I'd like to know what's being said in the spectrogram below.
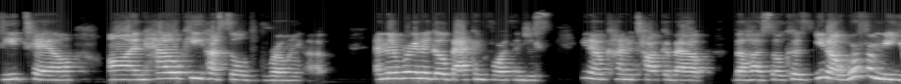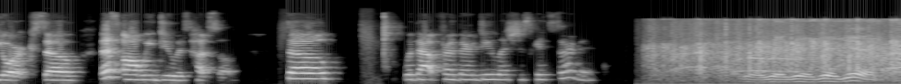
detail on how he hustled growing up. And then we're going to go back and forth and just, you know, kind of talk about the hustle because, you know, we're from New York, so that's all we do is hustle. So without further ado, let's just get started. Yeah, yeah, yeah, yeah, yeah.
